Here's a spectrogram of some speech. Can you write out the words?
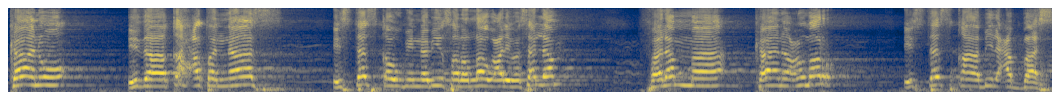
كانوا إذا قحط الناس استسقوا بالنبي صلى الله عليه وسلم فلما كان عمر استسقى بالعباس.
